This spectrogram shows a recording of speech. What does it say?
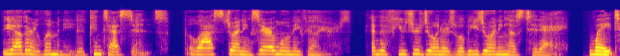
the other eliminated contestants, the last joining ceremony failures, and the future joiners will be joining us today. Wait,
